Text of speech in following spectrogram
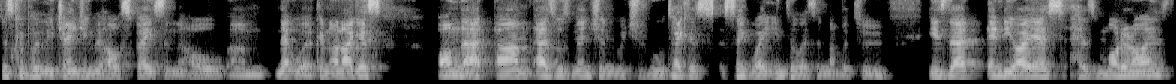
just completely changing the whole space and the whole um, network. And, and I guess on that, um, as was mentioned, which will take us segue into lesson number two, is that NDIS has modernized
